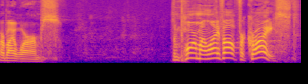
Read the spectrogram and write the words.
or by worms. I'm pouring my life out for Christ.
